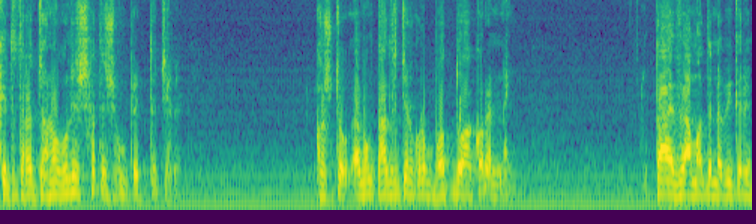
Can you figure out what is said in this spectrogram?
কিন্তু তারা জনগণের সাথে সম্পৃক্ত ছিলেন। কষ্ট এবং তাদের জন্য কোনো বদোয়া করেন নাই। তাইফে আমাদের নবী করিম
